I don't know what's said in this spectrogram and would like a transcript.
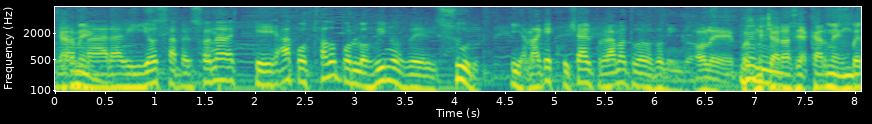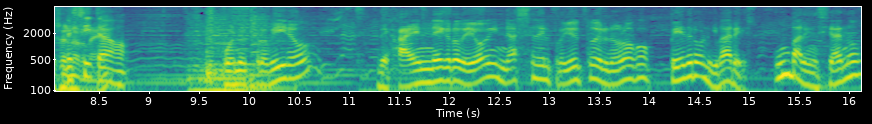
Carmen. una maravillosa persona que ha apostado por los vinos del sur y además que escuchar el programa todos los domingos. Ole, pues muchas gracias, Carmen. Un beso enorme. ¿eh? Pues nuestro vino de Jaén Negro de hoy nace del proyecto del enólogo Pedro Olivares, un valenciano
